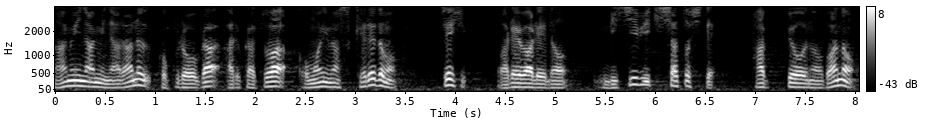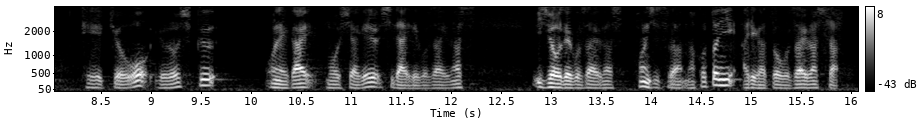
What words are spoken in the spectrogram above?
並々ならぬご苦労があるかとは思いますけれども、ぜひ我々の導き者として発表の場の提供をよろしくお願い申し上げる次第でございます。以上でございます。本日は誠にありがとうございました。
